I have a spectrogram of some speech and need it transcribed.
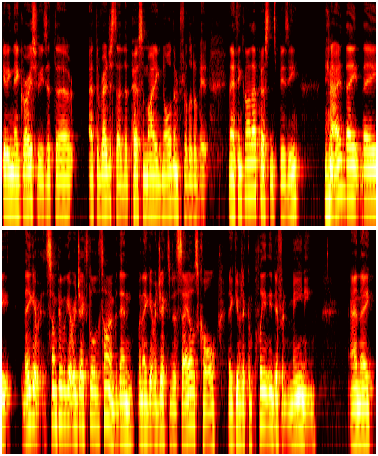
getting their groceries at the at the register, the person might ignore them for a little bit, and they think, oh, that person's busy. You know, they they they get some people get rejected all the time, but then when they get rejected at a sales call, they give it a completely different meaning, and they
